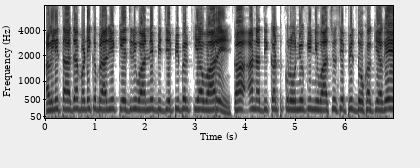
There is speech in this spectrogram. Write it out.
अगली ताज़ा बड़ी खबर आ रही है केजरीवाल ने बीजेपी पर किया वार का अनधिकृत कॉलोनियों की निवासियों से फिर धोखा किया गया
